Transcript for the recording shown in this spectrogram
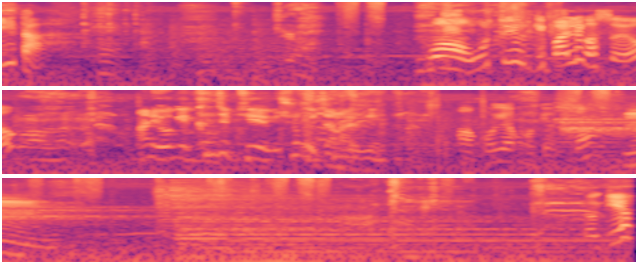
여기다. 와, 어떻게 이렇게 빨리 갔어요? 아니 여기 큰 집 뒤에 여기 출구 있잖아 여기 아, 거기가 거기였어? 음 여기야?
